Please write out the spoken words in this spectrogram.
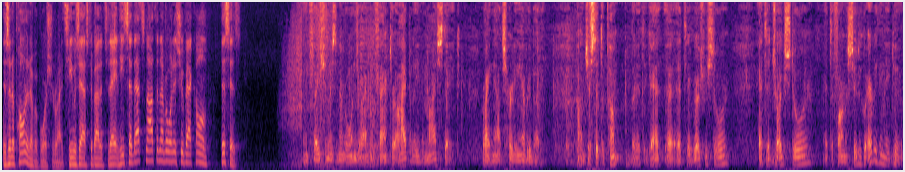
is an opponent of abortion rights. He was asked about it today, and he said that's not the number one issue back home. This is. Inflation is the number one driving factor, I believe, in my state. Right now, it's hurting everybody, not just at the pump, but at the gas, uh, at the grocery store, at the drugstore, at the pharmaceutical, everything they do.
